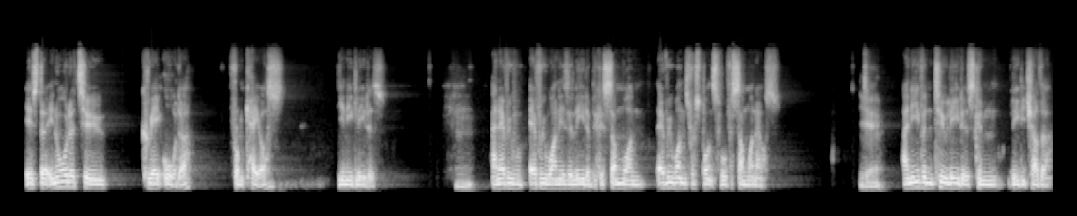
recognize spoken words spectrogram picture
is that in order to create order from chaos, you need leaders. Mm. And every, everyone is a leader because someone, everyone's responsible for someone else. Yeah. And even two leaders can lead each other,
